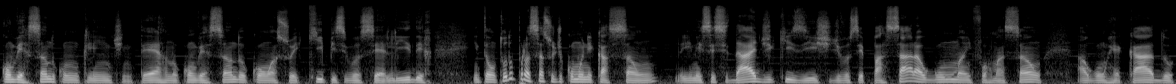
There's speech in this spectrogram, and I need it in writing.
conversando com um cliente interno, conversando com a sua equipe se você é líder. Então, todo o processo de comunicação e necessidade que existe de você passar alguma informação, algum recado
